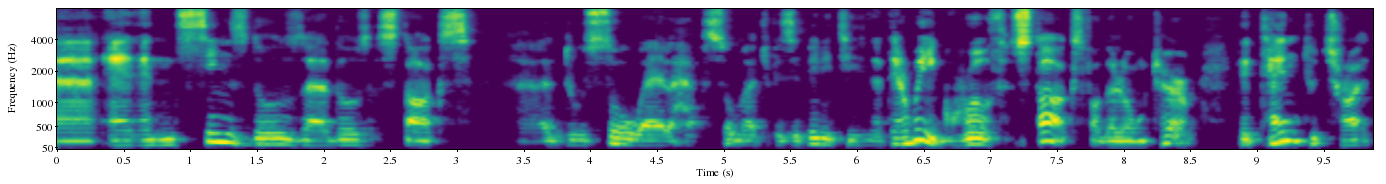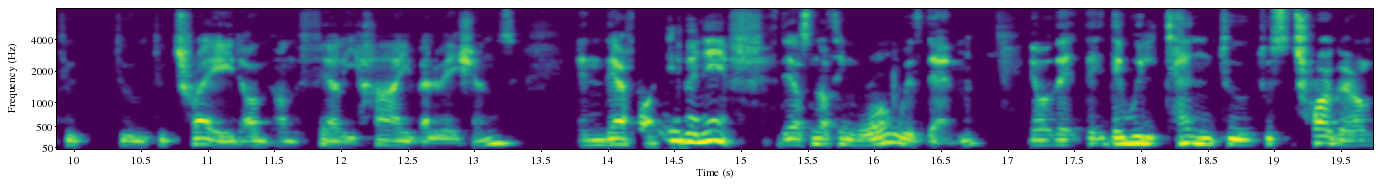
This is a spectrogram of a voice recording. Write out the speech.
uh, and, and since those uh, those stocks uh, do so well, have so much visibility that they're really growth stocks for the long term. They tend to try to to, to trade on, on fairly high valuations. And therefore, even if there's nothing wrong with them, you know, they, they, they will tend to, to struggle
